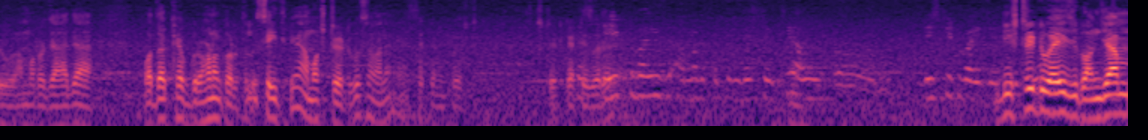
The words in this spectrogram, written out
જો અમારો જાજા ପଦକ୍ଷେପ ଗ୍ରହଣ କରୁଥିଲୁ ସେଇଥିପାଇଁ ଆମ ଷ୍ଟେଟ୍କୁ ସେମାନେ second best state category district wise Ganjam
